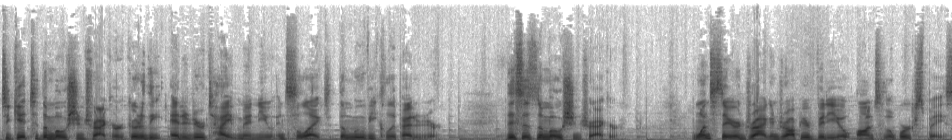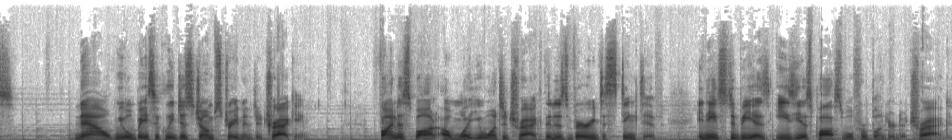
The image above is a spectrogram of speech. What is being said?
To get to the motion tracker, go to the Editor Type menu and select the Movie Clip Editor. This is the motion tracker. Once there, drag and drop your video onto the workspace. Now, we will basically just jump straight into tracking. Find a spot on what you want to track that is very distinctive. It needs to be as easy as possible for Blender to track.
